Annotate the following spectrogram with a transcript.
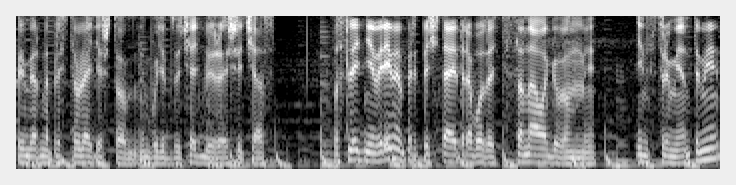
примерно представляете, что будет звучать в ближайший час. Последнее время предпочитает работать с аналоговыми инструментами,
